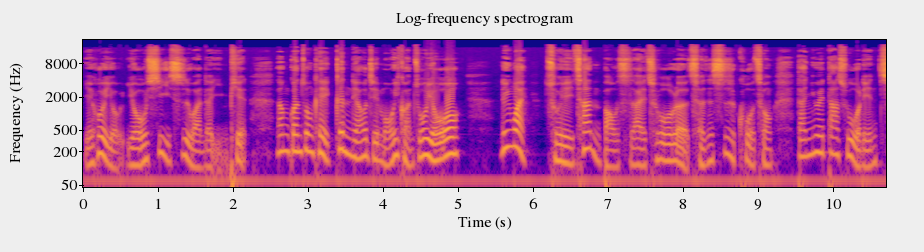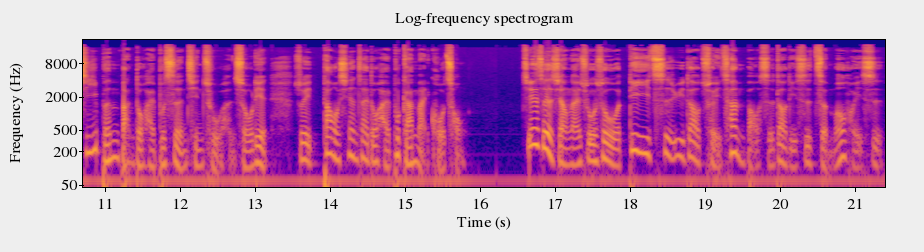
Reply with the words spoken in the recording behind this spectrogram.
也会有游戏试玩的影片，让观众可以更了解某一款桌游哦。另外，璀璨宝石还出了城市扩充，但因为大叔我连基本版都还不是很清楚、很熟练，所以到现在都还不敢买扩充。接着想来说说我第一次遇到璀璨宝石到底是怎么回事。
